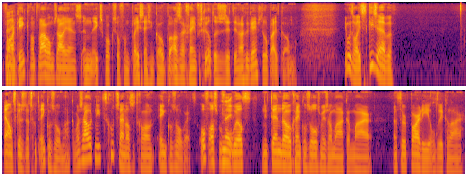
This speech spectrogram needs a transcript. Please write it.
Farkink. Nee. Want waarom zou je eens een Xbox of een Playstation kopen als er geen verschil tussen zit in welke games erop uitkomen? Je moet wel iets te kiezen hebben. En anders kunnen ze net zo goed één console maken. Maar zou het niet goed zijn als het gewoon één console werd? Of als bijvoorbeeld Nintendo geen consoles meer zou maken, maar een third-party ontwikkelaar.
